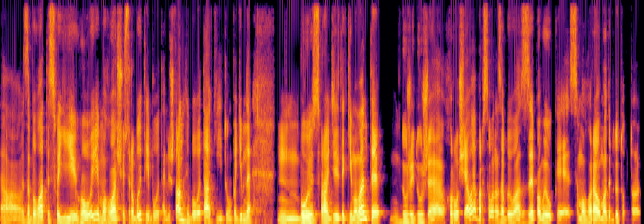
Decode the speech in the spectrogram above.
а, забивати свої голи, могла щось робити, і були там і штанги, були так і тому подібне. Були справді такі моменти дуже і дуже хороші. Але Барселона забила з помилки самого Реал Мадриду, тобто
